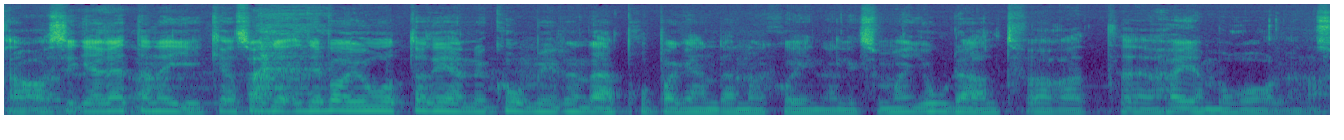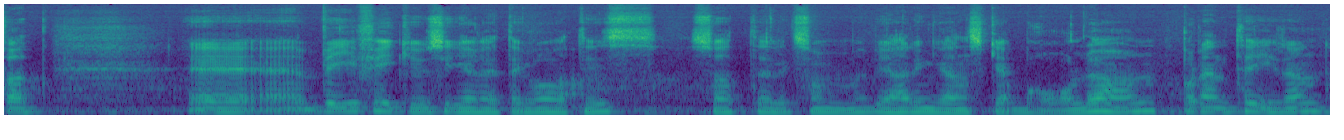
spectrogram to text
ja, cigaretterna gick. Alltså det, det, var ju återigen, nu kom ju den där propagandamaskinen. Liksom. Man gjorde allt för att uh, höja moralen. Så att, eh, vi fick ju cigaretter gratis. Så att eh, liksom, vi hade en ganska bra lön på den tiden.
